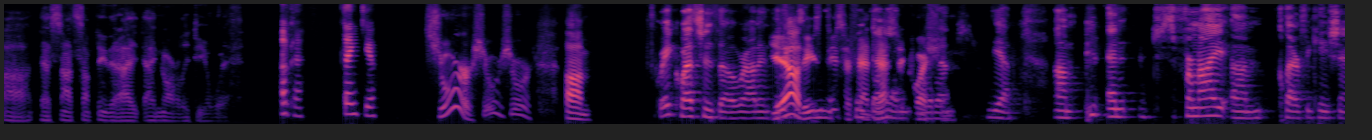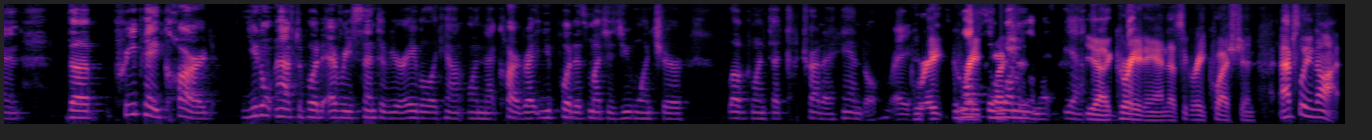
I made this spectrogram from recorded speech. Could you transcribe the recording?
Uh, that's not something that I, I normally deal with. Okay. Thank you. Sure, sure, sure. Um, Great questions, though, Robin. Yeah, these these are fantastic questions. Yeah, um, and for my um, clarification, the prepaid card, you don't have to put every cent of your ABLE account on that card, right? You put as much as you want your loved one to try to handle, right? Great, so great question. Yeah, yeah, great, Anne. That's a great question. Absolutely not.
